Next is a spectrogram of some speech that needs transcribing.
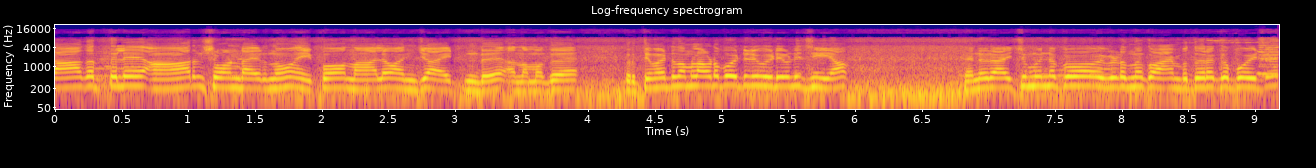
രാഗത്തിൽ ആറ് ഷോ ഉണ്ടായിരുന്നു. ഇപ്പോൾ നാലോ അഞ്ചോ ആയിട്ടുണ്ട്. നമുക്ക് കൃത്യമായിട്ട് നമ്മൾ അവിടെ പോയിട്ടൊരു വീഡിയോ കൂടി ചെയ്യാം. ഞാൻ ഒരാഴ്ച മുന്നേ ഇപ്പോൾ ഇവിടെ നിന്ന് കോയമ്പത്തൂരൊക്കെ പോയിട്ട്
